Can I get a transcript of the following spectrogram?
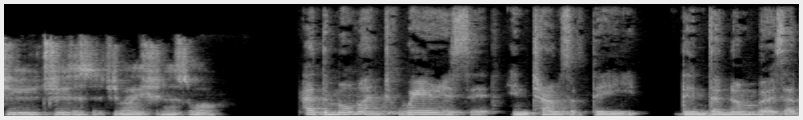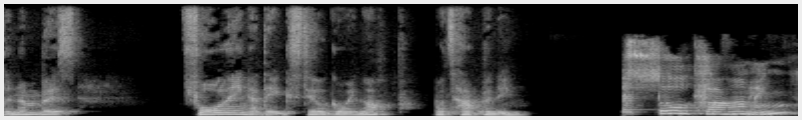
to to the situation as well. At the moment, where is it in terms of the the, the numbers? Are the numbers falling? Are they still going up? What's happening? It's still climbing.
